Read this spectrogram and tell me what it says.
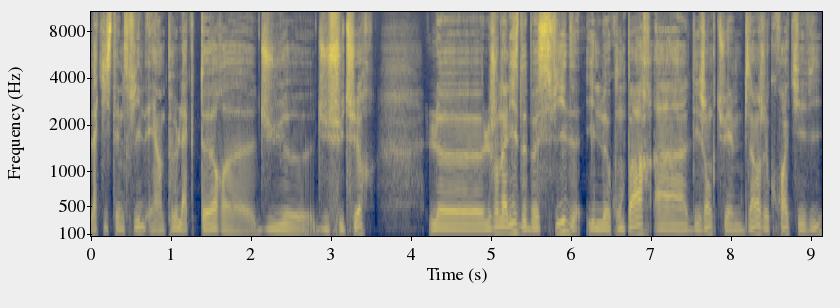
Lucky Stanfield est un peu l'acteur euh, du, euh, du futur. Le, le journaliste de BuzzFeed, il le compare à des gens que tu aimes bien, je crois, Kevin,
